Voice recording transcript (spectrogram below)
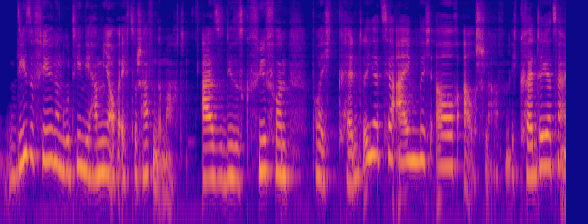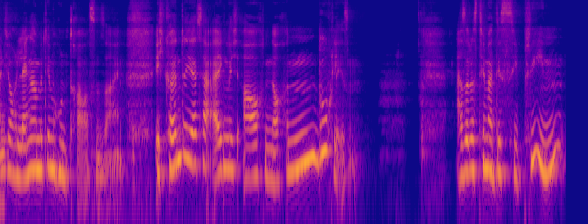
diese fehlenden Routinen, die haben mir auch echt zu schaffen gemacht. Also dieses Gefühl von, boah, ich könnte jetzt ja eigentlich auch ausschlafen. Ich könnte jetzt ja eigentlich auch länger mit dem Hund draußen sein. Ich könnte jetzt ja eigentlich auch noch ein Buch lesen. Also das Thema Disziplin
